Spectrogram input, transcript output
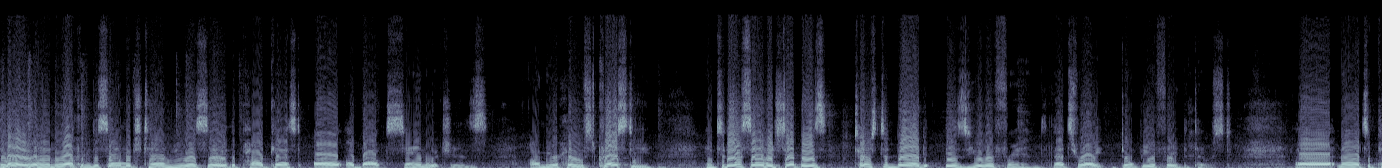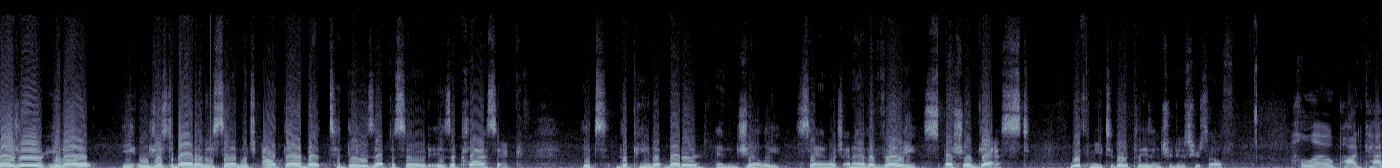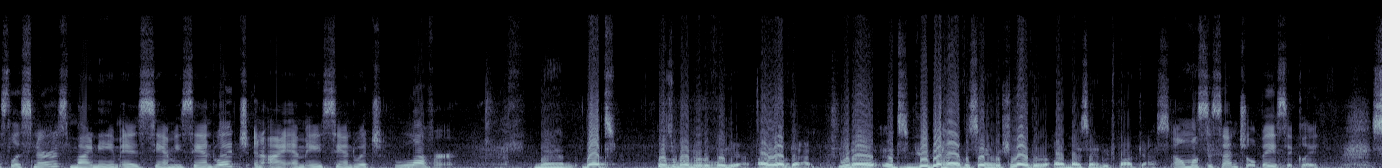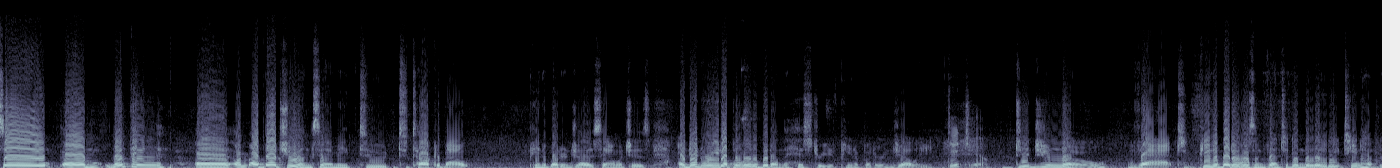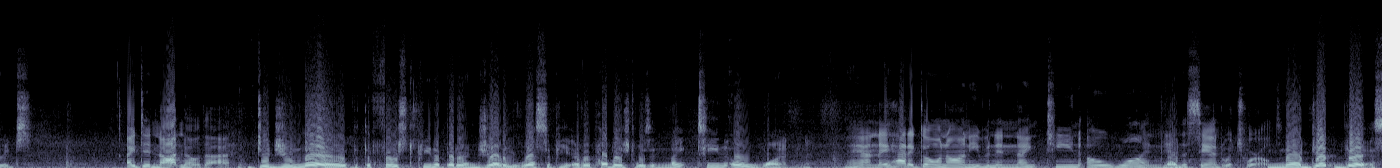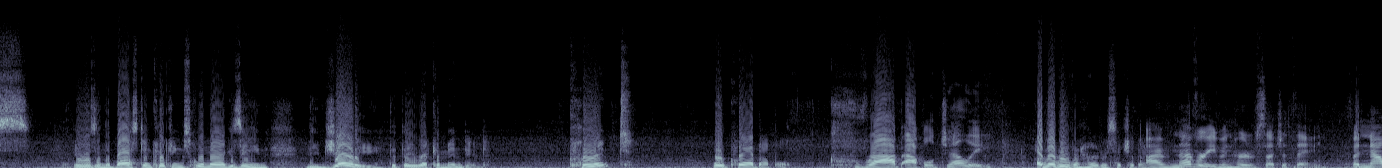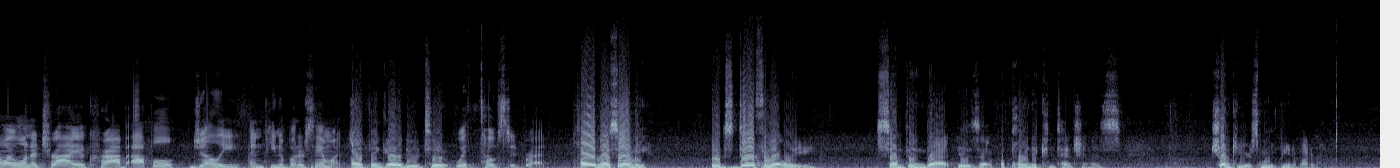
Hello, and welcome to Sandwich Town USA, the podcast all about sandwiches. I'm your host, Krusty, and today's sandwich tip is toasted bread is your friend. That's right, don't be afraid to toast. Uh, now, it's a pleasure, you know, eating just about any sandwich out there, but today's episode is a classic. It's the peanut butter and jelly sandwich, and I have a very special guest with me today. Please introduce yourself. Hello, podcast listeners. My name is Sammy Sandwich, and I am a sandwich lover. Man, that's that's wonderful here. I love that. You know, it's good to have a sandwich lover on my sandwich podcast. Almost essential, basically. So, um, one thing uh, I'm- I brought you in, Sammy, to to talk about peanut butter and jelly sandwiches. I did read up a little bit on the history of peanut butter and jelly. Did you? Did you know that peanut butter was invented in the late 1800s? I did not know that. Did you know that the first peanut butter and jelly recipe ever published was in 1901? Man, they had it going on even in 1901 Now- in the sandwich world. Now get this. It was in the Boston Cooking School magazine, the jelly that they recommended. Currant or crabapple? Crab apple jelly. I've never even heard of such a thing. I've never even heard of such a thing. But now I want to try a crab apple jelly and peanut butter sandwich I think I do too. with toasted bread. All right, now Sammy, it's definitely something that is a, a point of contention is chunky or smooth peanut butter.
